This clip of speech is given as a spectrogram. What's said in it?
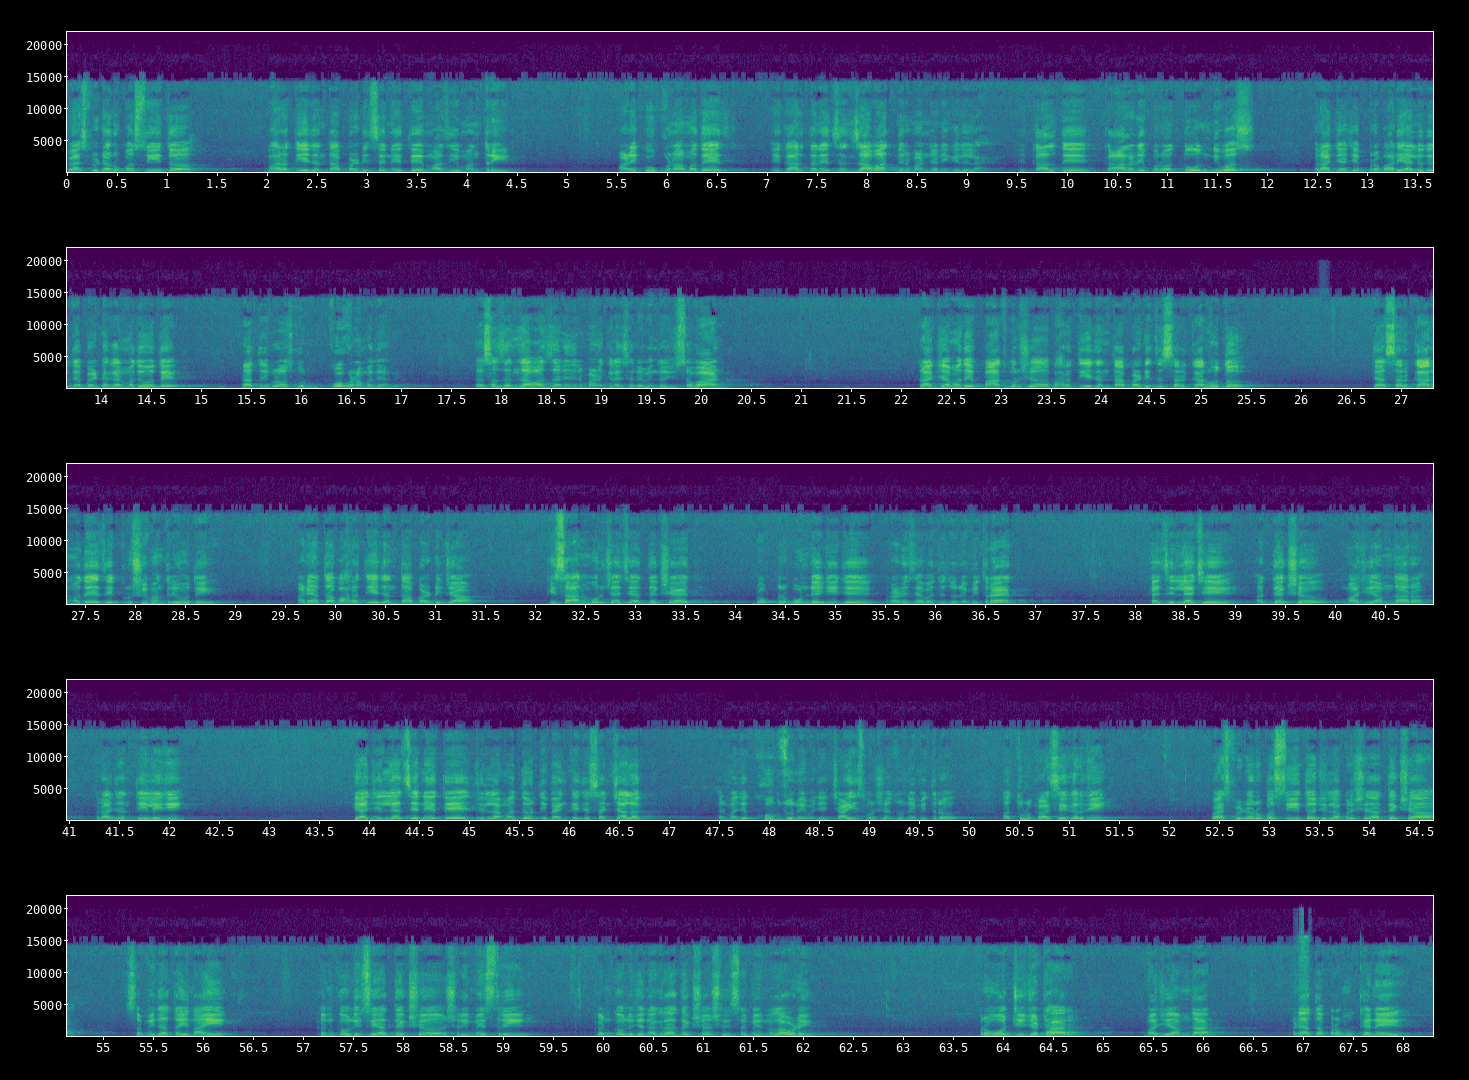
व्यासपीठावर उपस्थित भारतीय जनता पार्टीचे नेते माजी मंत्री आणि कोकणामध्ये एका अर्थाने झंझावात निर्माण ज्यांनी केलेला आहे. काल ते काल आणि परवा दोन दिवस राज्याचे प्रभारी आले होते त्या बैठकांमध्ये होते. रात्री प्रवास करून कोकणामध्ये आले. तसं झंझावात ज्यांनी निर्माण केला असे रवींद्रजी चव्हाण. राज्यामध्ये पाच वर्ष भारतीय जनता पार्टीचं सरकार होतं. त्या सरकारमध्ये जे कृषी मंत्री होते आणि आता भारतीय जनता पार्टीच्या किसान मोर्चाचे अध्यक्ष आहेत डॉक्टर बोंडेजी जे राणेसाहेबांचे जुने मित्र आहेत या जिल्ह्याचे अध्यक्ष माजी आमदार राजन तेलीजी या जिल्ह्याचे नेते जिल्हा मध्यवर्ती बँकेचे संचालक आणि माझे खूप जुने म्हणजे चाळीस वर्ष जुने मित्र अतुल काळसेकरजी व्यासपीठावर उपस्थित जिल्हा परिषद अध्यक्षा समिताताई नाईक कणकवलीचे अध्यक्ष श्री मेस्त्री कणकवलीचे नगराध्यक्ष श्री समीर नलावडे प्रमोदजी जठार माजी आमदार आणि आता प्रामुख्याने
